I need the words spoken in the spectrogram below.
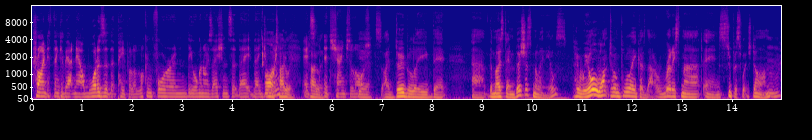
trying to think about now what is it that people are looking for in the organizations that they, they oh, join Oh, totally, it's, totally. it's changed a lot Yes, I do believe that uh, the most ambitious millennials, who we all want to employ because they're really smart and super switched on,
